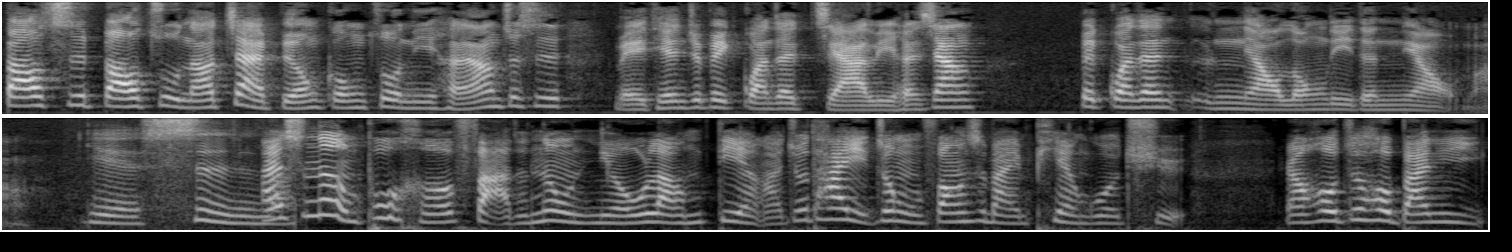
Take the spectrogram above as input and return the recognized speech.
包吃包住，然后再也不用工作，你好像就是每天就被关在家里，很像被关在鸟笼里的鸟吗？也是，还是那种不合法的那种牛郎店啊，就他以这种方式把你骗过去，然后最后把你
